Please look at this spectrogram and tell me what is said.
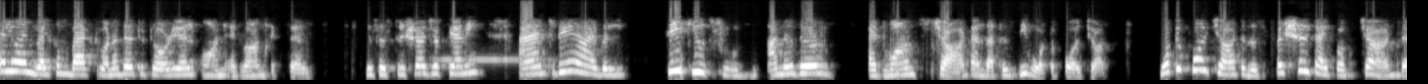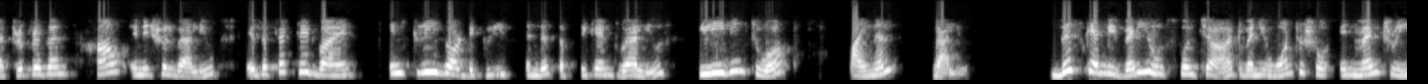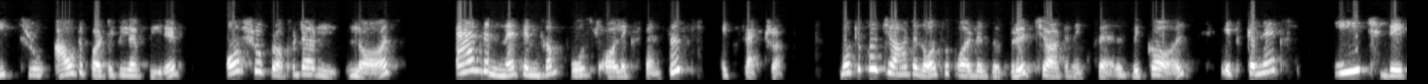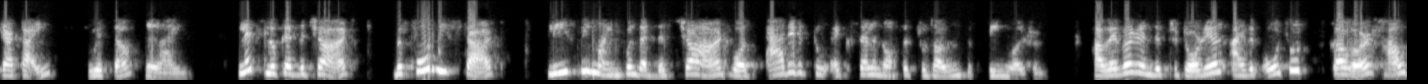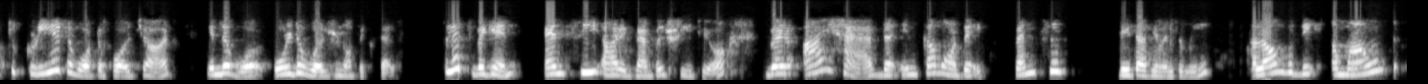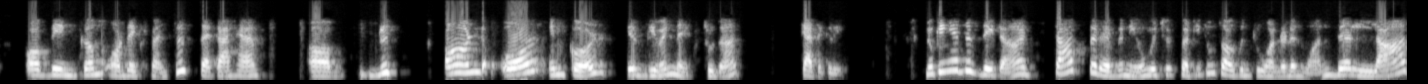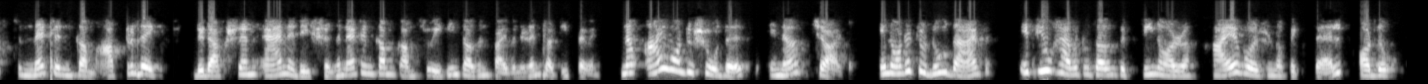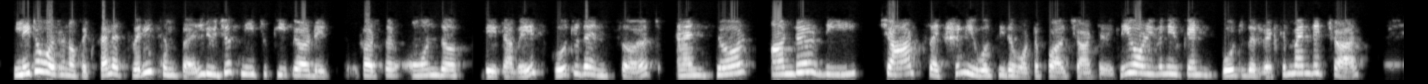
Hello and welcome back to another tutorial on Advanced Excel. This is Trisha Jagtiani and today I will take you through another advanced chart and that is the waterfall chart. Waterfall chart is a special type of chart that represents how initial value is affected by increase or decrease in the subsequent values leading to a final value. This can be very useful chart when you want to show inventory throughout a particular period or show profit or loss and the net income post all expenses, etc. Waterfall chart is also called as the bridge chart in Excel because it connects each data type with a line. Let's look at the chart. Before we start, please be mindful that this chart was added to Excel in Office 2016 version. However, in this tutorial, I will also cover how to create a waterfall chart in the older version of Excel. So let's begin and see our example sheet here where I have the income or the expenses data given to me along with the amount of the income or the expenses that I have um, earned or incurred is given next to the category. Looking at this data, it starts the revenue, which is 32,201. Their last net income after the deduction and addition, the net income comes to 18,537. Now, I want to show this in a chart. In order to do that, if you have a 2016 or a higher version of Excel or the later version of Excel, it's very simple. You just need to keep your cursor on the database, go to the insert, and here under the chart section, you will see the waterfall chart directly, or even you can go to the recommended chart.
